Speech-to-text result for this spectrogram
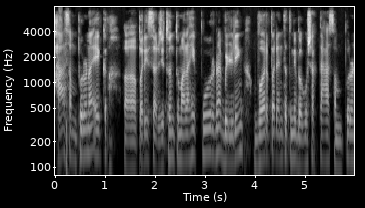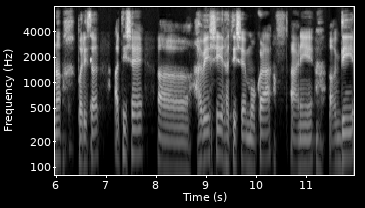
हा संपूर्ण एक परिसर जिथून तुम्हाला ही पूर्ण बिल्डिंग वरपर्यंत तुम्ही बघू शकता. हा संपूर्ण परिसर अतिशय हवेशीर अतिशय मोकळा आणि अगदी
